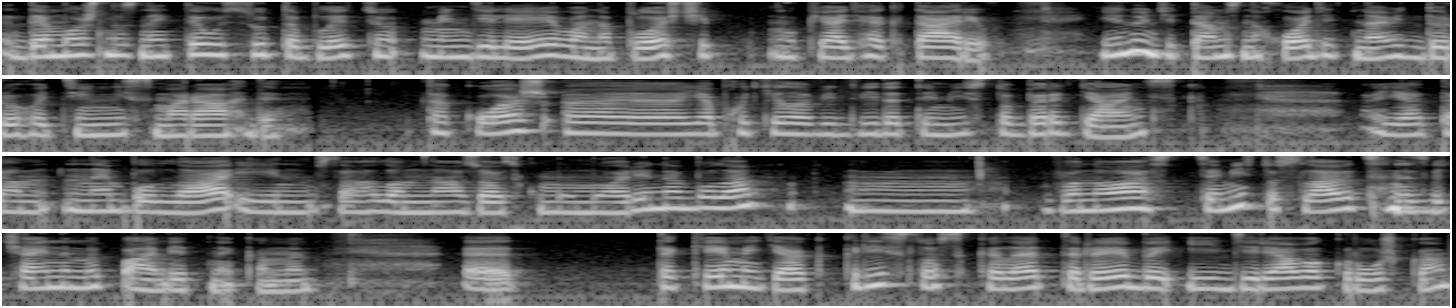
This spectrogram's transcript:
де можна знайти усю таблицю Менділеєва на площі у 5 гектарів. Іноді там знаходять навіть дорогоцінні смарагди. Також е, я б хотіла відвідати місто Бердянськ. Я там не була і загалом на Азовському морі не була. Воно це місто славиться незвичайними пам'ятниками, е, такими як крісло, скелет риби і дірява кружка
